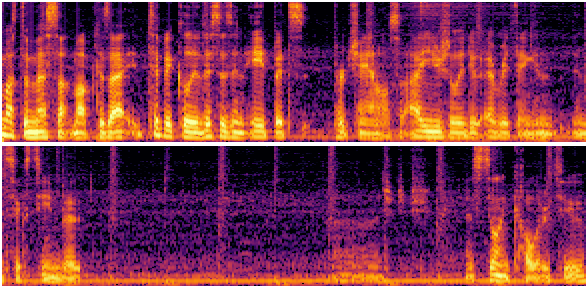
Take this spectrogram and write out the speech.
Must have messed something up because I typically this is in 8 bits per channel, so I usually do everything in, in 16 bit. Uh, it's still in color too,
